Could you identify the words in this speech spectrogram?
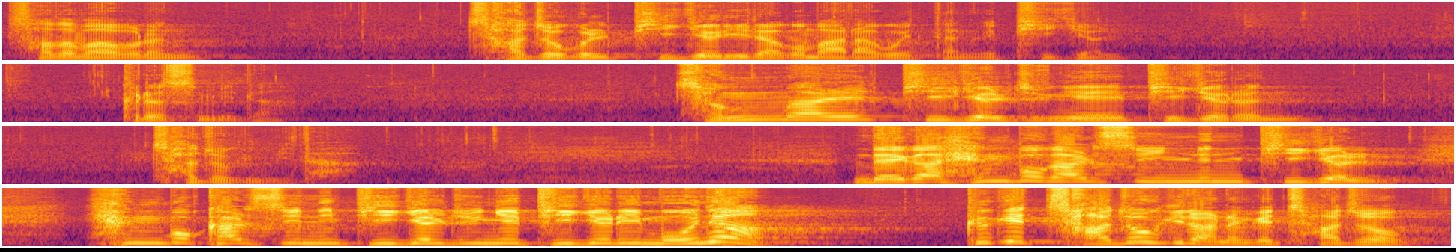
사도 바울은 자족을 비결이라고 말하고 있다는 거예요. 비결. 그렇습니다. 정말 비결 중에 비결은 자족입니다. 내가 행복할 수 있는 비결, 행복할 수 있는 비결 중에 비결이 뭐냐? 그게 자족이라는 게 자족.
